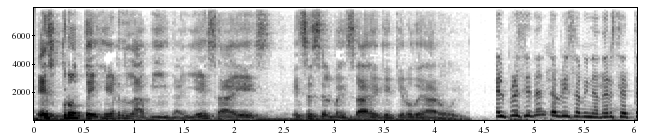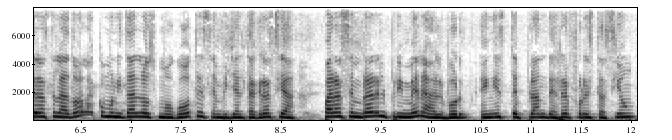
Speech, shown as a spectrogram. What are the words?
Es proteger la vida y esa es, ese es el mensaje que quiero dejar hoy. El presidente Luis Abinader se trasladó a la comunidad Los Mogotes en Villa Altagracia para sembrar el primer árbol en este plan de reforestación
